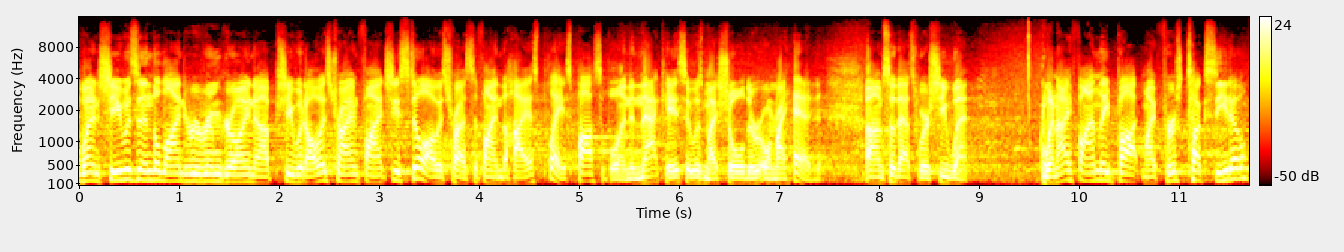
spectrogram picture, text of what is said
when she was in the laundry room growing up, she would always try and find, she still always tries to find the highest place possible. And in that case, it was my shoulder or my head. Um, so that's where she went. When I finally bought my first tuxedo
